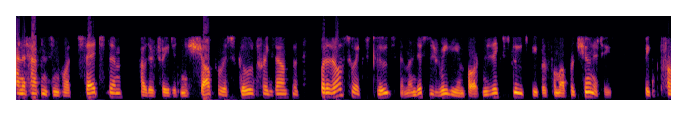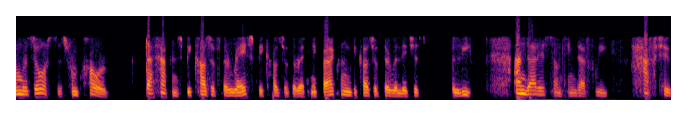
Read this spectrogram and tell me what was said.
And it happens in what's said to them, how they're treated in a shop or a school, for example. But it also excludes them, and this is really important. It excludes people from opportunities, from resources, from power. That happens because of their race, because of their ethnic background, because of their religious belief. And that is something that we have to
